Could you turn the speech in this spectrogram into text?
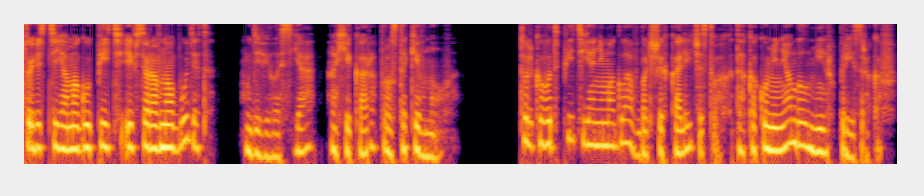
«То есть я могу пить, и все равно будет?» Удивилась я, а Хикара просто кивнул. Только вот пить я не могла в больших количествах, так как у меня был мир призраков.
